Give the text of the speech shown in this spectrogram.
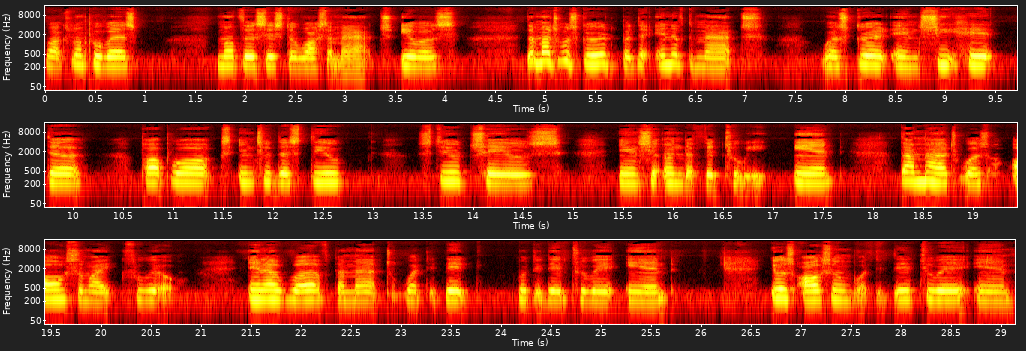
Roxanne Perez mother sister watched the match. It was the match was good, but the end of the match was good, and she hit the pop rocks into the steel steel chairs, and she earned the victory. And that match was awesome, like for real. And I loved the match, what they did, what they did to it, and it was awesome what they did to it. And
